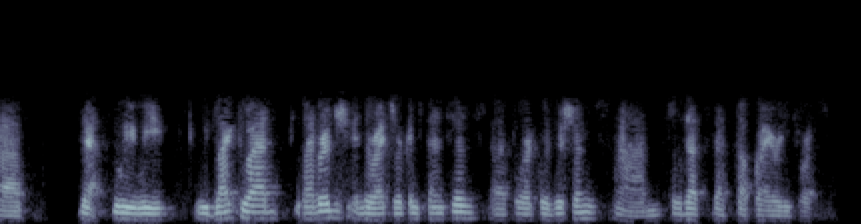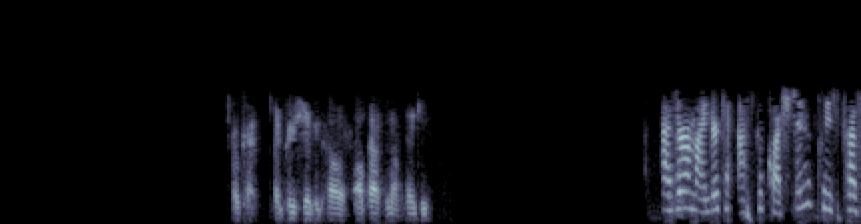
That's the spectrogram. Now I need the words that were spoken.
uh yeah, we'd like to add leverage in the right circumstances for acquisitions. Um so that's that's top priority for us. Okay. I appreciate the color. I'll pass it on. Thank you. As a reminder, to ask a question, please press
